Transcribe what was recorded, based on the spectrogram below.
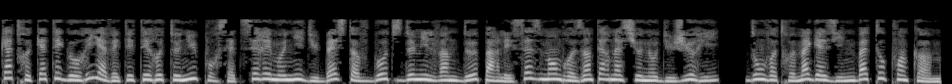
Quatre catégories avaient été retenues pour cette cérémonie du Best of Boats 2022 par les 16 membres internationaux du jury, dont votre magazine bateau.com.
